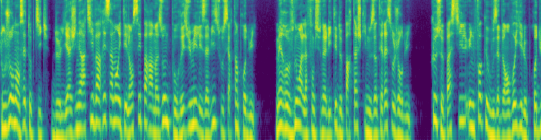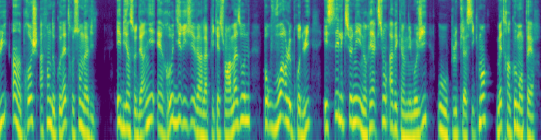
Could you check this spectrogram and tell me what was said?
Toujours dans cette optique, de l'IA générative a récemment été lancée par Amazon pour résumer les avis sous certains produits. Mais revenons à la fonctionnalité de partage qui nous intéresse aujourd'hui. Que se passe-t-il une fois que vous avez envoyé le produit à un proche afin de connaître son avis? Eh bien ce dernier est redirigé vers l'application Amazon pour voir le produit et sélectionner une réaction avec un emoji ou plus classiquement mettre un commentaire.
